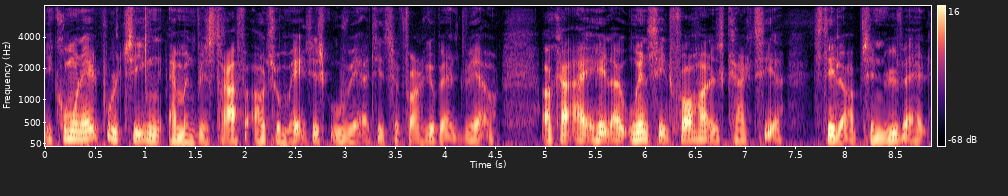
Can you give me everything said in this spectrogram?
I kommunalpolitikken er man ved straf automatisk uværdig til folkevalgt værv, og kan ej heller uanset forholdets karakter stille op til nyvalg,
